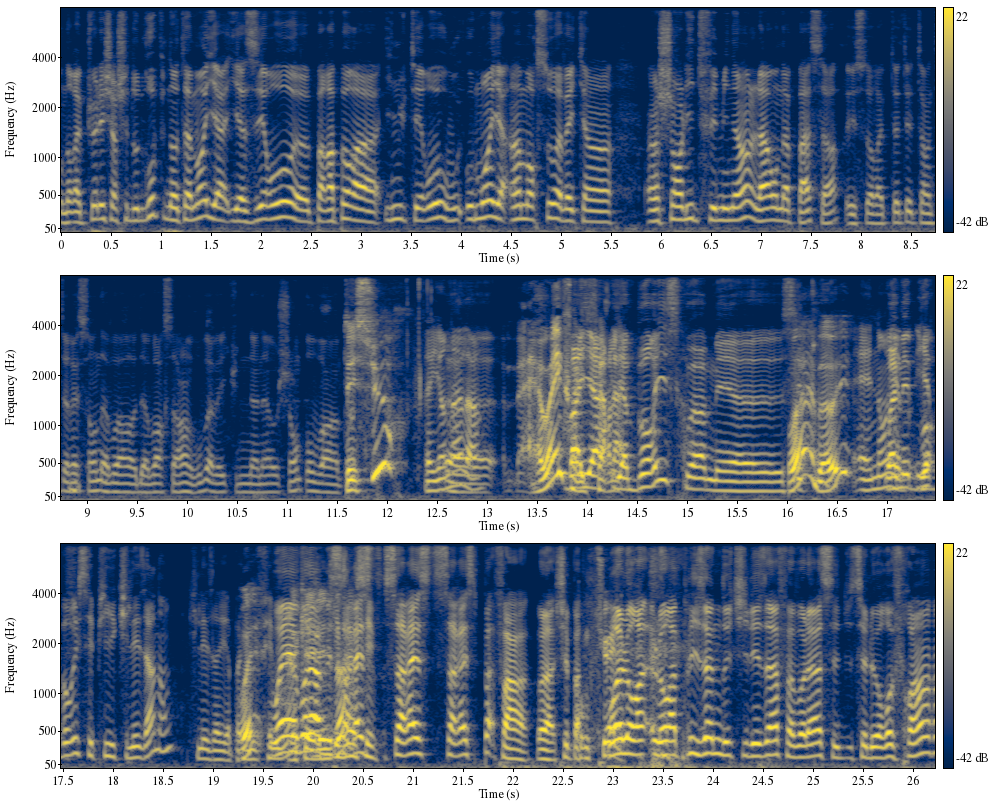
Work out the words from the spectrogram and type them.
on aurait pu aller chercher d'autres groupes, notamment il y a, y zéro par rapport à In Utero, où au moins il y a un morceau avec un, un chant lead féminin, là on n'a pas ça, et ça aurait peut-être été intéressant d'avoir, d'avoir ça, un groupe avec une nana au chant pour voir un peu. T'es sûr? Il y en a là. Euh, Bah ouais, il bah, y, a- faire y a. Boris quoi, mais. euh, Ouais, tout. bah oui. Eh non, Ouais, il y a- mais il y a bon- Boris et puis qui les a, non? Qui les a, il n'y a pas Ouais. de féminin. Ouais, voilà, les mais ça reste, ça reste, ça reste pas. Enfin, voilà, je sais pas. Ponctuel. Moi, Laura, Laura Pleasant de Chileza, enfin voilà, c'est le refrain.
